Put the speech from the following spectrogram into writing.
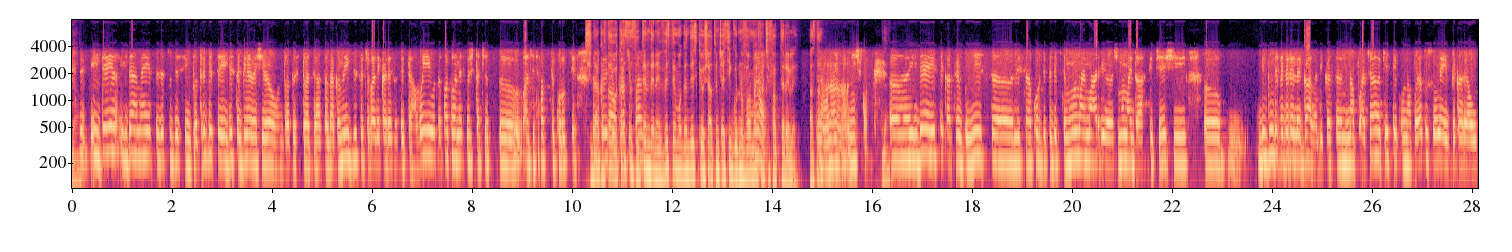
da. Ideea, ideea mea este destul de simplă. Trebuie să existe binele și rău în toată situația asta. Dacă nu există ceva de care să se teamă, ei o să facă la nesfârșit acest, uh, aceste fapte de corupție. Și dacă stau acasă principal... să tem de neveste, mă gândesc eu și atunci sigur nu vor mai Nu. face fapte rele. Asta? Nu, nu, nu, nu nici cum. Da. Uh, ideea este că ar trebui să li se acorde pedepse mult mai mari uh, și mult mai drastice și uh, din punct de vedere legal, adică să înap- acea chestie cu înapoiatul sumei pe care au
